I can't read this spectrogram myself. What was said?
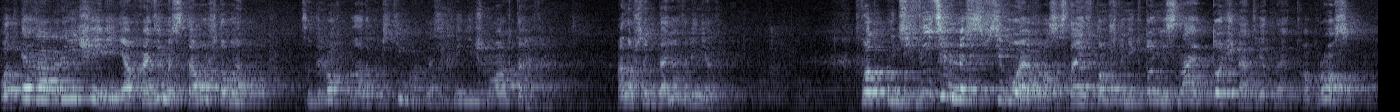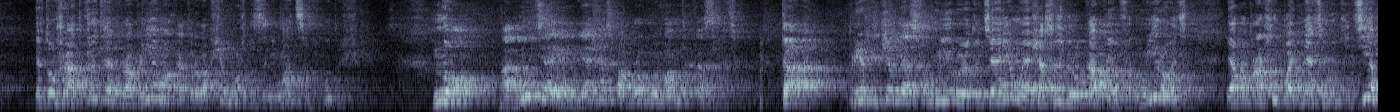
Вот это ограничение, необходимость того, чтобы центрировка была допустима относительно единичного октаэдра. Оно что-нибудь дает или нет? Вот удивительность всего этого состоит в том, что никто не знает точный ответ на этот вопрос. Это уже открытая проблема, которой вообще можно заниматься в будущем. Но одну теорему я сейчас попробую вам доказать. Так, прежде чем я сформулирую эту теорему, я сейчас выберу, как ее формулировать, я попрошу поднять руки тех,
